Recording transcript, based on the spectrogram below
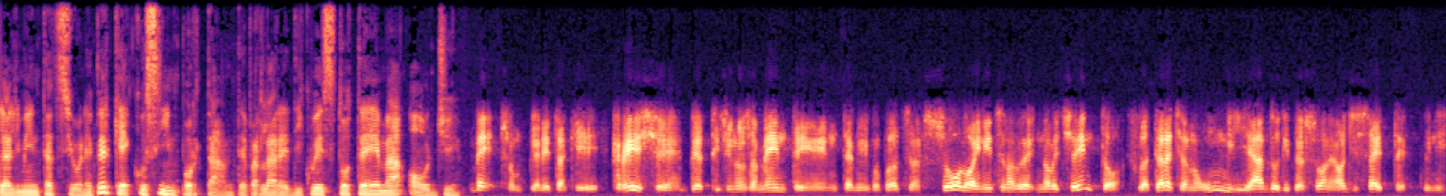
dell'alimentazione. Perché è così importante parlare di questo tema oggi? Beh, c'è un pianeta che cresce vertiginosamente in termini di popolazione. Solo a inizio Novecento sulla Terra c'erano un miliardo di persone, oggi sette, quindi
